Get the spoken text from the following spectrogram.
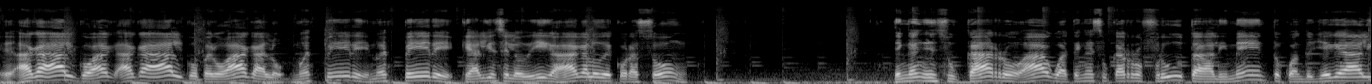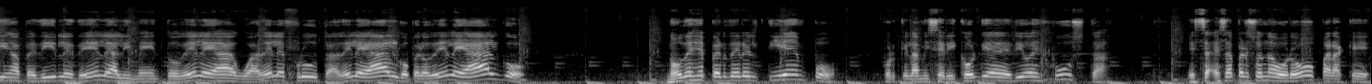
Eh, haga algo, haga, haga, algo, pero hágalo. No espere, no espere que alguien se lo diga. Hágalo de corazón. Tengan en su carro agua, tengan en su carro fruta, alimento. Cuando llegue alguien a pedirle, dele alimento, dele agua, dele fruta, dele algo, pero dele algo. No deje perder el tiempo, porque la misericordia de Dios es justa. Esa, persona oró para que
